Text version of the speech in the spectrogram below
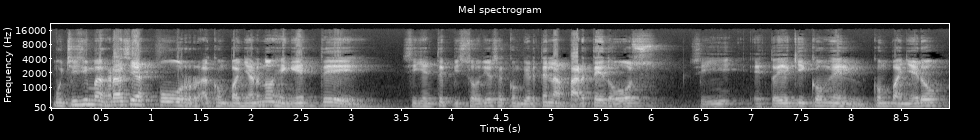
Muchísimas gracias por acompañarnos en este siguiente episodio. Se convierte en la parte 2. ¿sí? Estoy aquí con el compañero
